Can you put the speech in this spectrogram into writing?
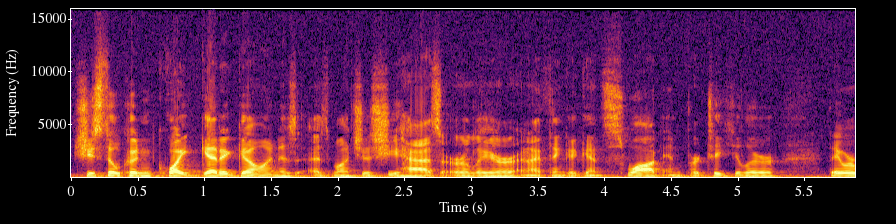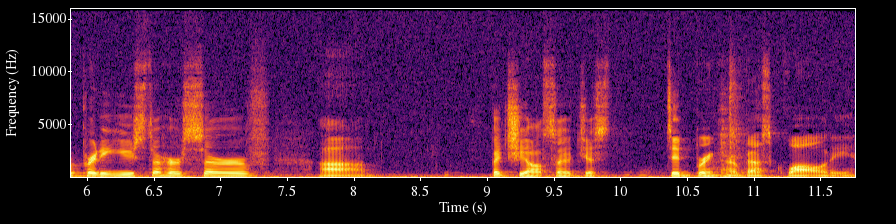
she still couldn't quite get it going as, as much as she has earlier, and I think against SWAT in particular, they were pretty used to her serve. Um, but she also just did bring her best quality.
